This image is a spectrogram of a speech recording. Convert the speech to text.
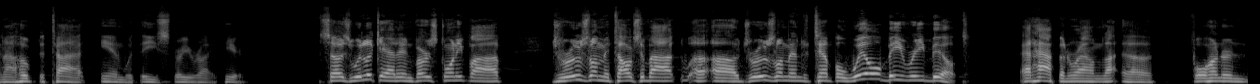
And I hope to tie it in with these three right here. So as we look at it in verse 25, Jerusalem, it talks about uh, uh, Jerusalem and the temple will be rebuilt. That happened around uh, 400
